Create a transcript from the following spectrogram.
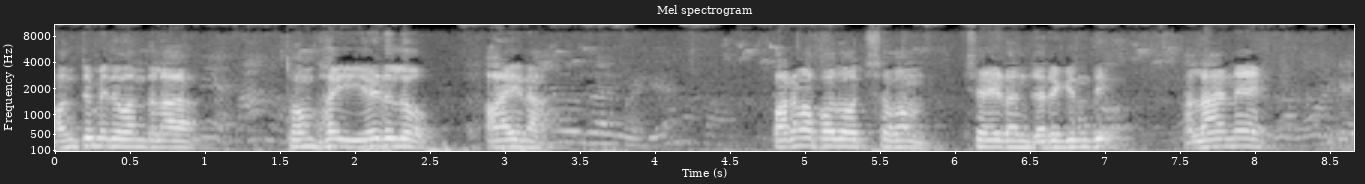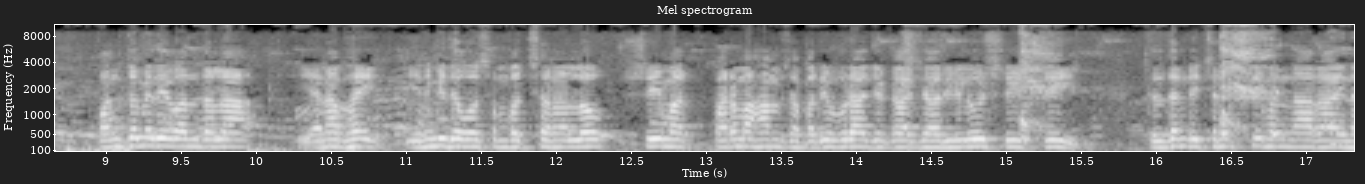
పంతొమ్మిది వందల తొంభై ఏడులో ఆయన పరమపదోత్సవం చేయడం జరిగింది. అలానే పంతొమ్మిది వందల ఎనభై ఎనిమిదవ సంవత్సరంలో శ్రీమద్ పరమహంస పరివ్రాజకాచార్యులు శ్రీ శ్రీ త్రిదండి చిన్నశ్రీమన్నారాయణ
